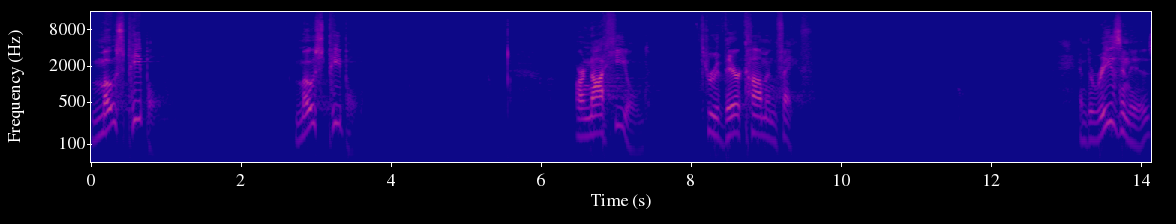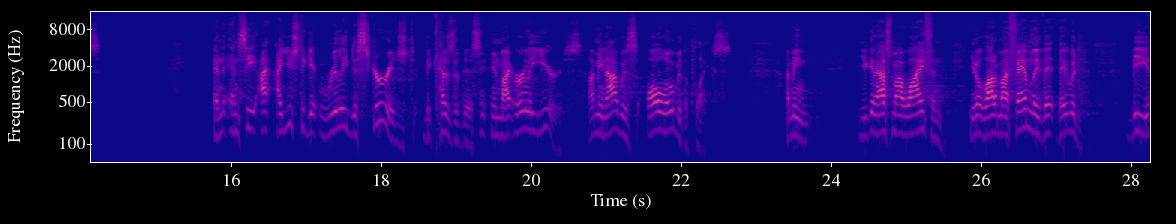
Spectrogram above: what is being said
Most people, most people are not healed through their common faith. And the reason is and, and see, I, I, used to get really discouraged because of this in my early years. I mean, I was all over the place. I mean, you can ask my wife, and you know, a lot of my family that they, they would be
